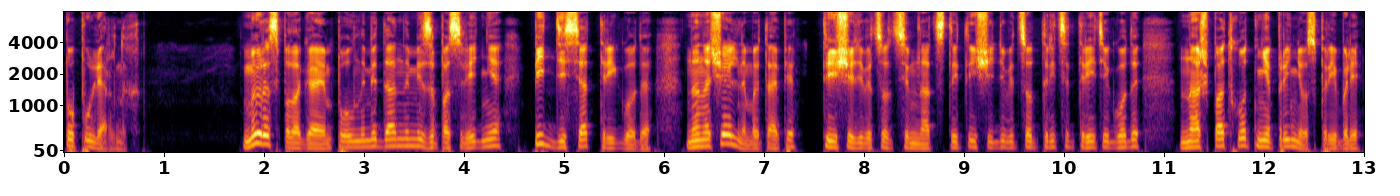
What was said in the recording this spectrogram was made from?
популярных. Мы располагаем полными данными за последние 53 года. На начальном этапе 1917-1933 годы наш подход не принес прибыли,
